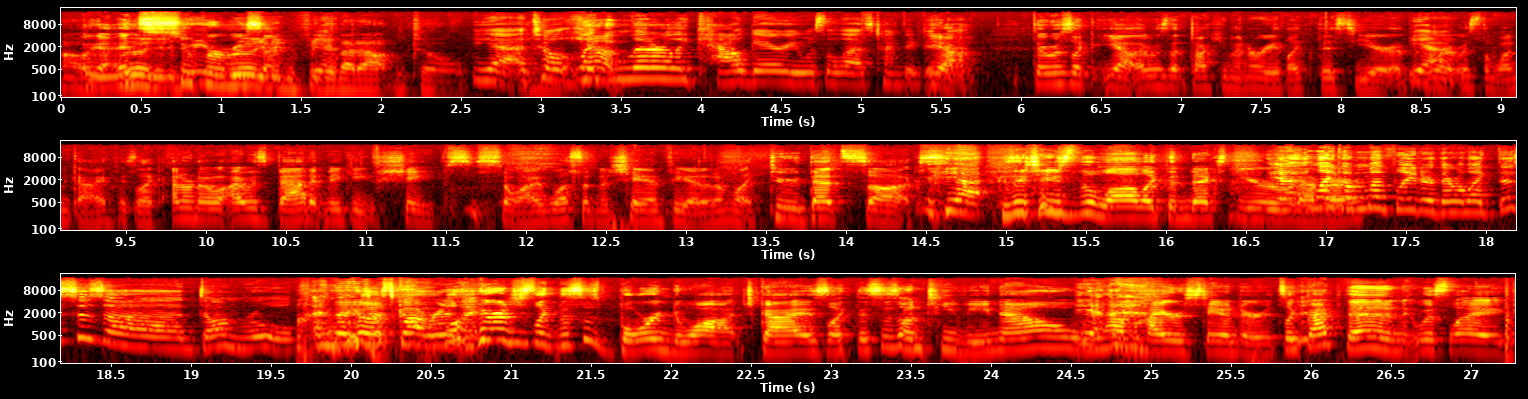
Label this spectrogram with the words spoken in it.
Oh, yeah, really, it's did, we super really recent. didn't figure Yeah. that out until Yeah, until like Yeah. literally Calgary was the last time they did Yeah. it. There was like yeah, there was that documentary like this year Yeah. where it was the one guy who's like, I don't know, I was bad at making shapes, so I wasn't a champion. And I'm like, dude, that sucks. Yeah. Because they changed the law like the next year or Yeah, whatever. like a month later, they were like, "This is a dumb rule," and they just got rid well, of it. they it. were just like, this is boring to watch, guys. Like, this is on TV now. We Yeah. have higher standards. Like, back then, it was like,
